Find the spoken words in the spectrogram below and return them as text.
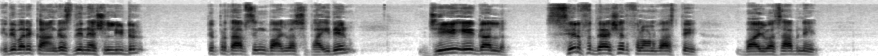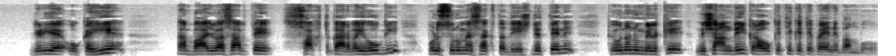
ਇਹਦੇ ਬਾਰੇ ਕਾਂਗਰਸ ਦੇ ਨੈਸ਼ਨਲ ਲੀਡਰ ਤੇ ਪ੍ਰਤਾਪ ਸਿੰਘ ਬਾਜਵਾ ਸਫ਼ਾਈ ਦੇਣ। ਜੇ ਇਹ ਗੱਲ ਸਿਰਫ ਦਹਿਸ਼ਤ ਫੈਲਾਉਣ ਵਾਸਤੇ ਬਾਜਵਾ ਸਾਹਿਬ ਨੇ ਜਿਹੜੀ ਹੈ ਉਹ ਕਹੀ ਹੈ ਤਾਂ ਬਾਜਵਾ ਸਾਹਿਬ ਤੇ ਸਖਤ ਕਾਰਵਾਈ ਹੋਊਗੀ। ਪੁਲਿਸ ਨੂੰ ਮੈਂ ਸਖਤ ਆਦੇਸ਼ ਦਿੱਤੇ ਨੇ ਕਿ ਉਹਨਾਂ ਨੂੰ ਮਿਲ ਕੇ ਨਿਸ਼ਾਨਦੇਹੀ ਕਰਾਓ ਕਿੱਥੇ ਕਿੱਥੇ ਪਏ ਨੇ ਬੰਬ ਉਹ।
